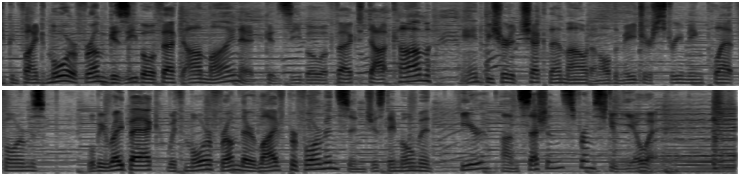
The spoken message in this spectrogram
You can find more from Gazebo Effect online at gazeboeffect.com and be sure to check them out on all the major streaming platforms. We'll be right back with more from their live performance in just a moment here on Sessions from Studio A.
